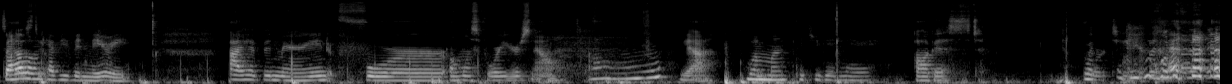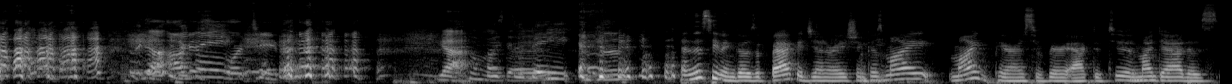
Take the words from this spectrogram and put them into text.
So how long too. have you been married? I have been married for almost four years now. Oh, Yeah, what month did you get married? August 14th. yeah, August 14th. yeah. oh my What's the god. date? Mm-hmm. and this even goes back a generation because my my parents are very active too, and my mm-hmm. dad is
